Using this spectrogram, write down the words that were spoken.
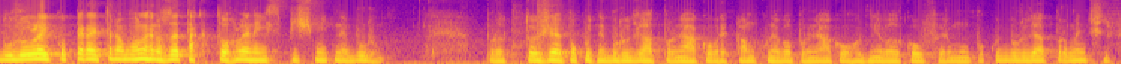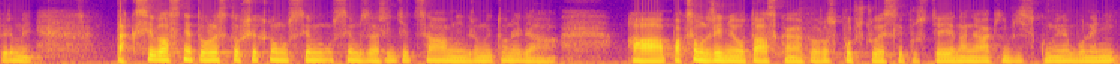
budu-li copywriter na volné noze, tak tohle nejspíš mít nebudu. Protože pokud nebudu dělat pro nějakou reklamku nebo pro nějakou hodně velkou firmu, pokud budu dělat pro menší firmy, tak si vlastně tohle všechno musím, musím zařídit sám, nikdo mi to nedá. A pak samozřejmě otázka nějakého rozpočtu, jestli prostě je na nějaký výzkumy nebo není.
